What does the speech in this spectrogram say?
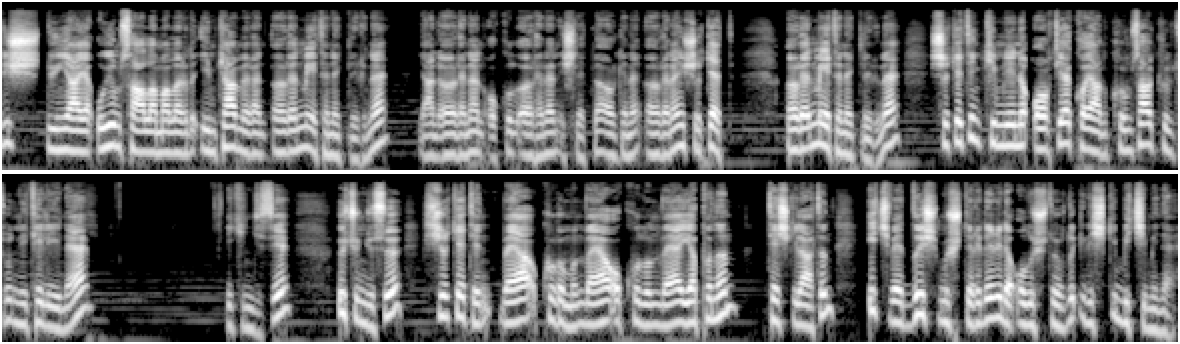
dış dünyaya uyum sağlamalarını imkan veren öğrenme yeteneklerine yani öğrenen okul, öğrenen işletme, öğrenen, öğrenen şirket öğrenme yeteneklerine, şirketin kimliğini ortaya koyan kurumsal kültürün niteliğine, ikincisi, üçüncüsü şirketin veya kurumun veya okulun veya yapının, teşkilatın iç ve dış müşterileriyle oluşturduğu ilişki biçimine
